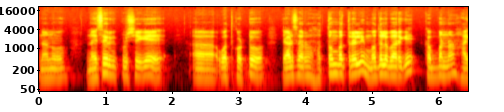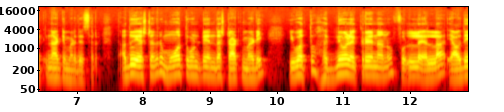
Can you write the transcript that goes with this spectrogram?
ನಾನು ನೈಸರ್ಗಿಕ ಕೃಷಿಗೆ ಒತ್ತು ಕೊಟ್ಟು ಎರಡು ಸಾವಿರದ ಹತ್ತೊಂಬತ್ತರಲ್ಲಿ ಮೊದಲ ಬಾರಿಗೆ ಕಬ್ಬನ್ನು ಹಾಕಿ ನಾಟಿ ಮಾಡಿದೆ ಸರ್. ಅದು ಎಷ್ಟಂದರೆ ಮೂವತ್ತು ಗುಂಟೆಯಿಂದ ಸ್ಟಾರ್ಟ್ ಮಾಡಿ ಇವತ್ತು ಹದಿನೇಳು ಎಕರೆ ನಾನು ಫುಲ್ ಎಲ್ಲ ಯಾವುದೇ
